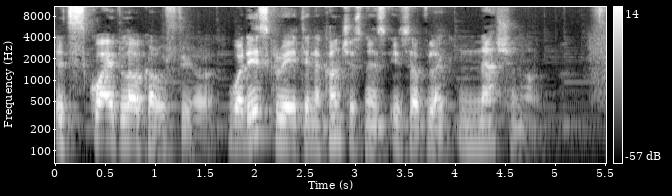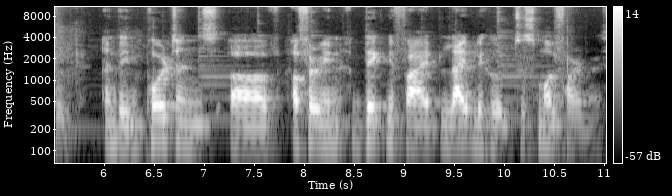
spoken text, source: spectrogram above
it's quite local still. What is creating a consciousness is of like national food and the importance of offering dignified livelihood to small farmers.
